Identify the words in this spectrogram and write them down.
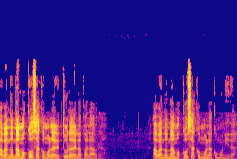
Abandonamos cosas como la lectura de la palabra. Abandonamos cosas como la comunidad.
